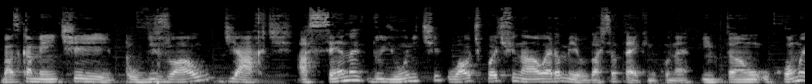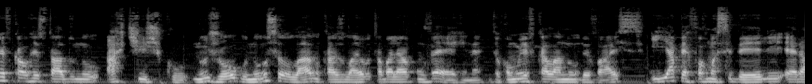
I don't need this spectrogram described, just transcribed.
Basicamente, o visual de arte, a cena do Unity, o output final era meu, do artista técnico, né? Então, o, como ia ficar o resultado no artístico no jogo, no celular, no caso lá eu trabalhava com VR, né? Então, como ia ficar lá no device, e a performance dele era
